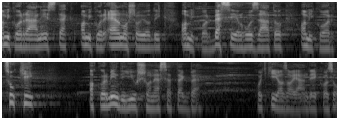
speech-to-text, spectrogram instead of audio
amikor ránéztek, amikor elmosolyodik, amikor beszél hozzátok, amikor cuki, akkor mindig jusson eszetekbe, hogy ki az ajándékozó,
